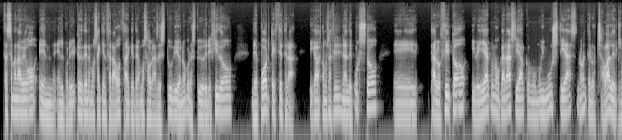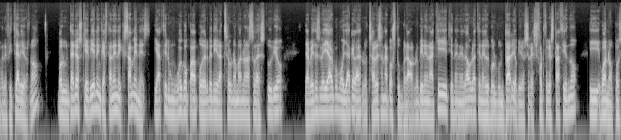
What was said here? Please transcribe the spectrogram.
Esta semana veo en el proyecto que tenemos aquí en Zaragoza, que tenemos aulas de estudio, ¿no? Con estudio dirigido, deporte, etcétera. Y claro, estamos a final de curso, eh, calorcito, y veía como caras ya como muy mustias, ¿no? Entre los chavales, los beneficiarios, ¿no? Voluntarios que vienen, que están en exámenes y hacen un hueco para poder venir a echar una mano en la sala de estudio y a veces veía como ya que los chavales se han acostumbrado, ¿no? Vienen aquí, tienen el aula, tienen el voluntario, que sé el esfuerzo que está haciendo. Y bueno, pues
